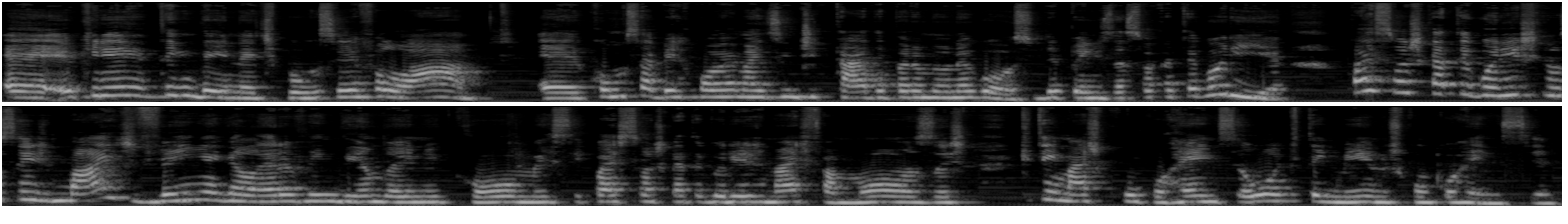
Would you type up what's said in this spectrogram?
É, eu queria entender, né? Tipo, você já falou, ah, é, como saber qual é mais indicada para o meu negócio? Depende da sua categoria. Quais são as categorias que vocês mais veem a galera vendendo aí no e-commerce? Quais são as categorias mais famosas, que tem mais concorrência ou que tem menos concorrência?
